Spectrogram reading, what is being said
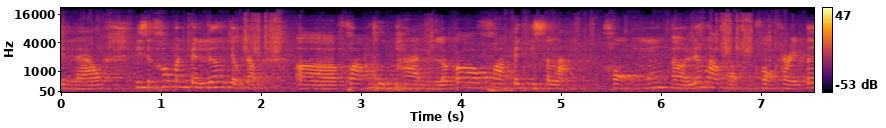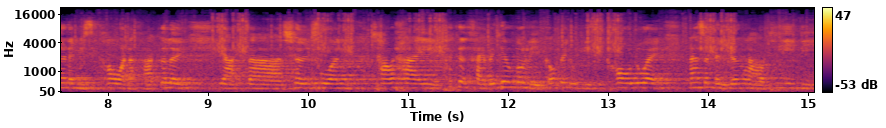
จินแล้วมิสิคอลมันเป็นเรื่องเกี่ยวกับความผูกพันแล้วก็ความเป็นอิสระของเอเรื่องราวของของคาแรคเตอร์ในมิสิคอลนะคะ ก็เลยอยากจะเชิญชวนชาวไทย ถ้าเกิดใครไปเที่ยวเกาหลีก็ไปดูมิสิคอลด้วย น่าจะเป็นเรื่องราวที่ดี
